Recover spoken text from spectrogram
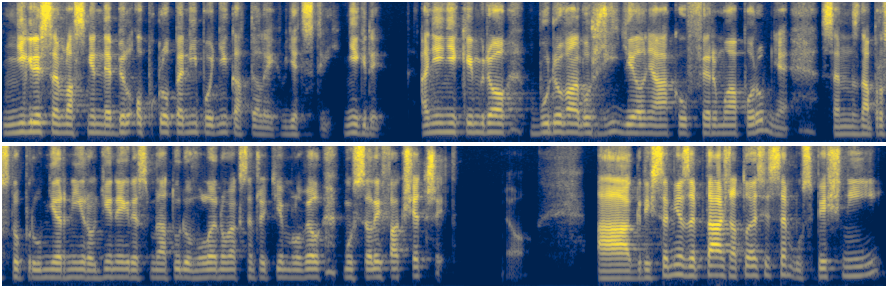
nikdy jsem vlastně nebyl obklopený podnikateli v dětství. Nikdy ani nikým, kdo budoval nebo řídil nějakou firmu a podobně. Jsem z naprosto průměrné rodiny, kde jsme na tu dovolenou, jak jsem předtím mluvil, museli fakt šetřit. Jo. A když se mě zeptáš na to, jestli jsem úspěšný,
